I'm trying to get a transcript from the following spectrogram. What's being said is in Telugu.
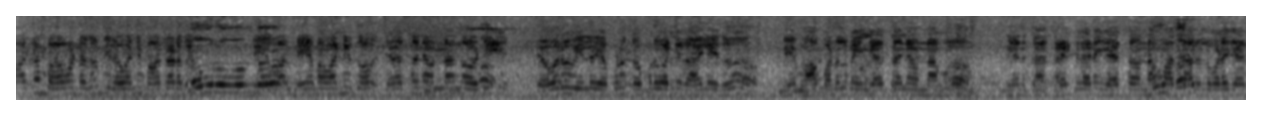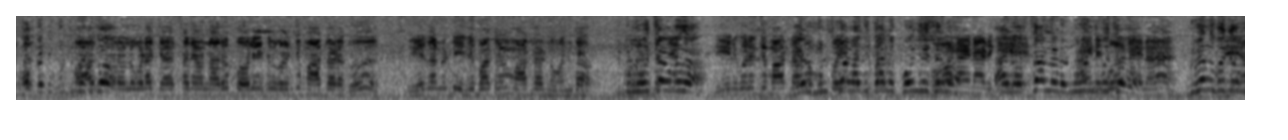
మాత్రం బాగుండదు మీరు అవన్నీ మాట్లాడదు మేము అవన్నీ చేస్తూనే ఉన్నాం కాబట్టి ఎవరు వీళ్ళు ఎప్పుడు తప్పుడు అవన్నీ రాయలేదు మేము మా పనులు మేము చేస్తూనే ఉన్నాము నేను కరెక్ట్ గానే చేస్తా ఉన్నాము మా సార్లు కూడా చేస్తా ఒకటి మా. సార్లు కూడా చేస్తూనే ఉన్నారు పోలీసుల గురించి మాట్లాడకు ఏదన్నట్టు ఇది మాత్రమే మాట్లాడు నువ్వు అంతే ఇప్పుడు నువ్వు వచ్చావు కదా? దీని గురించి నేను మాట్లాడు మున్సిపల్ అధికారులు ఫోన్ చేశాను ఫోన్ ఆయన అడిగి. ఆయన వస్తా అన్నాడు నువ్వెందుకు ఆయన వచ్చావు ఫోన్ ఆయన. నువ్వెందుకు వచ్చావు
